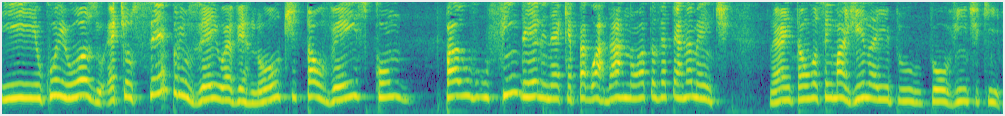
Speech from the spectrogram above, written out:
E o curioso é que eu sempre usei o Evernote, talvez com para o, o fim dele, né, que é para guardar notas eternamente. Né? Então você imagina aí para o ouvinte que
